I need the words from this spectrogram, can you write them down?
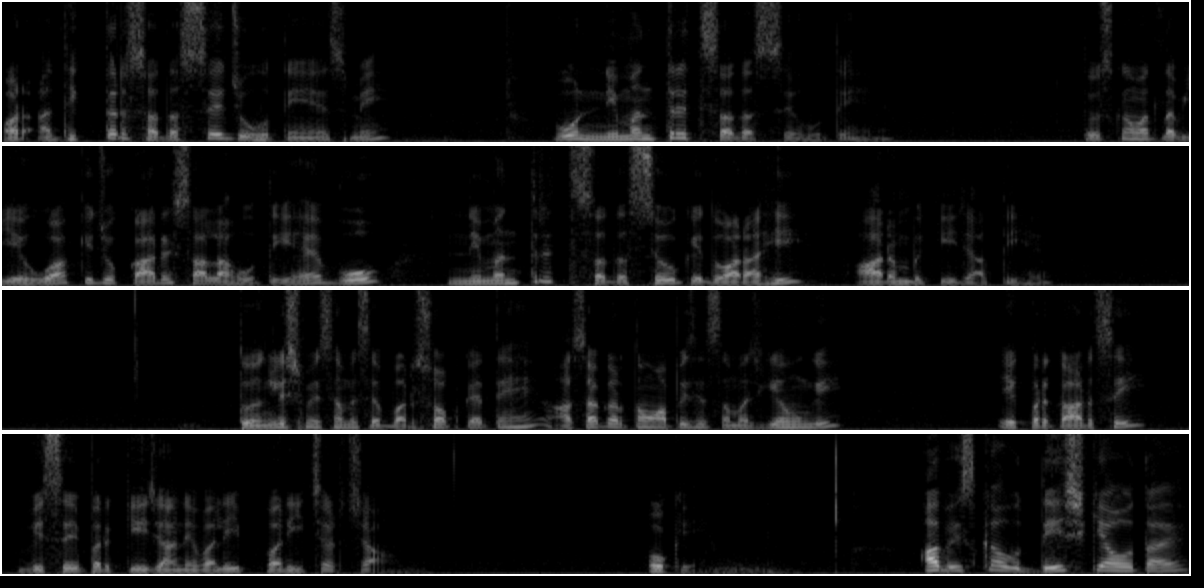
और अधिकतर सदस्य जो होते हैं इसमें, वो निमंत्रित सदस्य होते हैं। तो इसका मतलब ये हुआ कि जो कार्यशाला होती है, वो निमंत्रित सदस्यों के द्वारा ही आरंभ की जाती है। तो इंग्लिश में हम इसे वर्कशॉप कहते हैं। आशा करता हूँ आप इसे समझ गए होंगे। एक प्रकार से विषय पर की जाने वाली परिचर्चा। ओके। अब इसका उद्देश्य क्या होता है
